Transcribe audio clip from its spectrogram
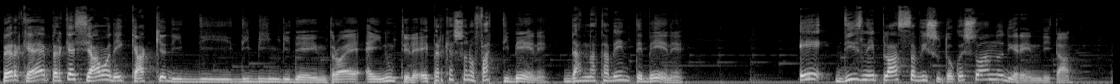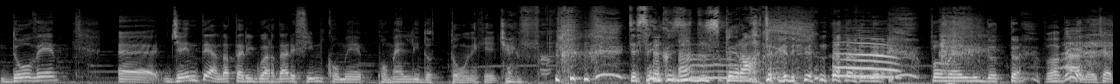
Perché? Perché siamo dei cacchio di, di- di bimbi dentro. È, è inutile. E perché sono fatti bene. Dannatamente bene. E Disney Plus ha vissuto questo anno di rendita dove eh, gente è andata a riguardare film come Pomelli Dottone che cioè, cioè sei così disperato che devi andare a vedere Pomelli Dottone va bene cioè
